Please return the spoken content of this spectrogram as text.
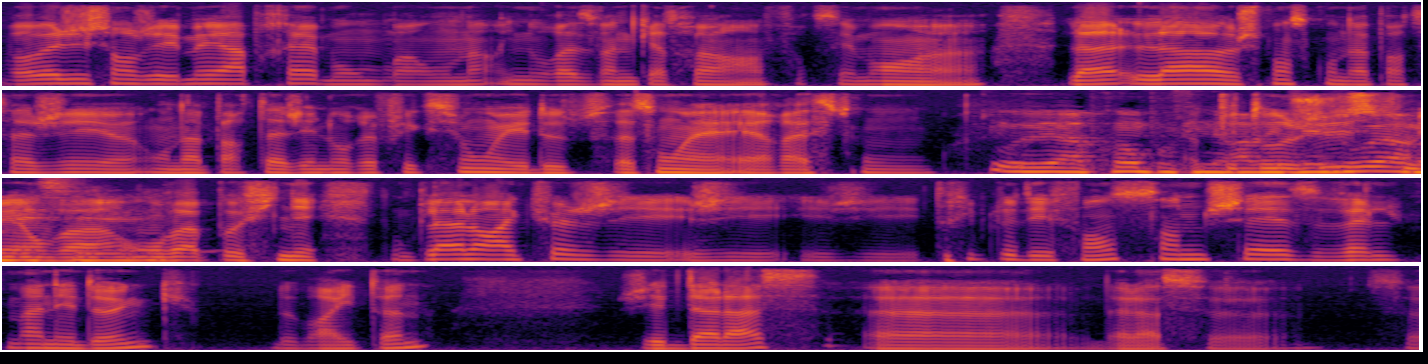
Bon, bah, j'ai changé. Mais après, bon, bah, on a, il nous reste 24 heures, hein, forcément. euh, là, là, je pense qu'on a partagé, euh, on a partagé nos réflexions et de toute façon, elles, elles resteront oui, après, on peaufinera plutôt avec les juste, joueurs, mais on va, on va peaufiner. Donc là, à l'heure actuelle, j'ai, triple défense Sanchez, Veltman et Dunk de Brighton. J'ai Dallas. euh, Dallas, ça,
